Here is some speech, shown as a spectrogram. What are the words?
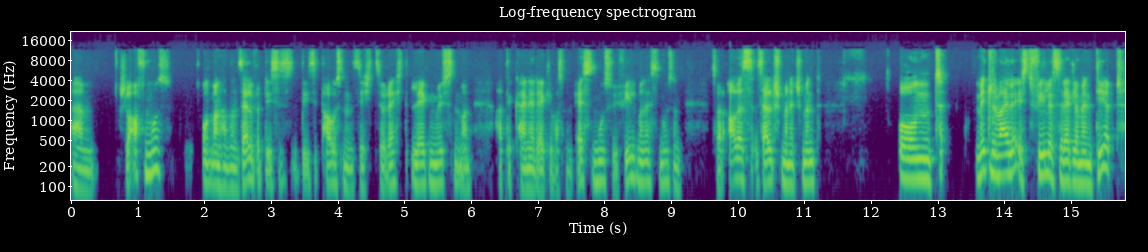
ähm, schlafen muss. Und man hat dann selber dieses, diese Pausen sich zurechtlegen müssen. Man hatte keine Regel, was man essen muss, wie viel man essen muss. Und es war alles Selbstmanagement. Und mittlerweile ist vieles reglementiert.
